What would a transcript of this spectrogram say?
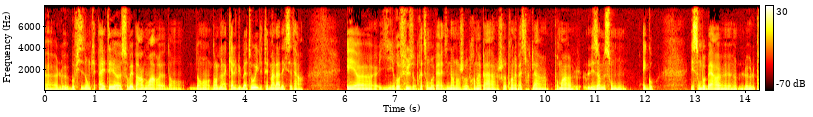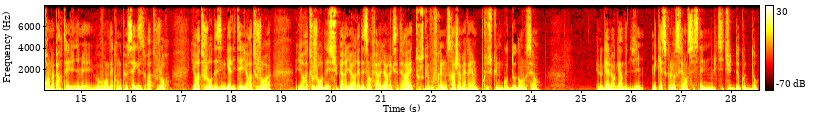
euh, le beau-fils donc a été sauvé par un noir dans dans dans la cale du bateau. Il était malade etc et il refuse auprès de son beau-père. Il dit non non je reprendrai pas je reprendrai pas ce truc-là. Pour moi les hommes sont égaux et son beau-père euh, le, le prend en aparté et lui dit mais vous vous rendez compte que ça existera toujours. Il y aura toujours des inégalités il y aura toujours euh, il y aura toujours des supérieurs et des inférieurs etc et tout ce que vous ferez ne sera jamais rien plus qu'une goutte d'eau dans l'océan. Et le gars le regarde et lui dit mais qu'est-ce que l'océan si ce n'est une multitude de gouttes d'eau?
